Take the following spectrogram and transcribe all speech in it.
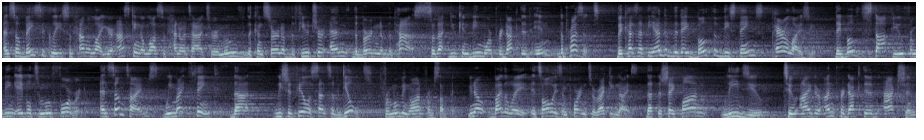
And so basically, subhanAllah, you're asking Allah subhanahu wa ta'ala to remove the concern of the future and the burden of the past so that you can be more productive in the present. Because at the end of the day, both of these things paralyze you. They both stop you from being able to move forward. And sometimes we might think that we should feel a sense of guilt for moving on from something. You know, by the way, it's always important to recognize that the shaitan leads you to either unproductive action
